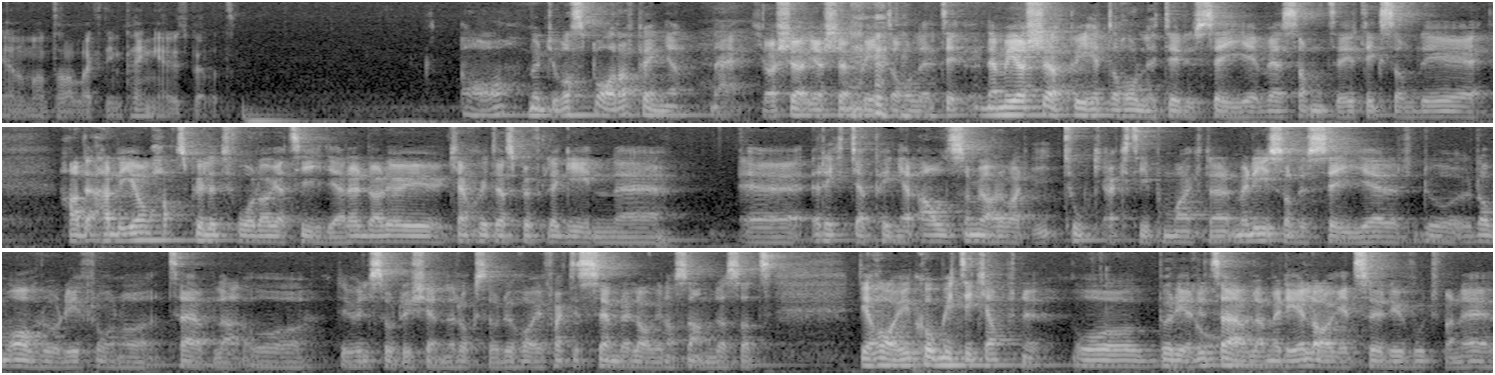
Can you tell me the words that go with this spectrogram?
genom att ha lagt in pengar i spelet. Ja, men du har sparat pengar. Nej, jag, köper, jag köper helt och hållet det. Nej, men jag köper helt och hållet det du säger. Men samtidigt liksom det... Hade, hade jag haft spelet två dagar tidigare, då hade jag ju kanske inte ens behövt lägga in eh, riktiga pengar alls om jag hade varit tokaktiv på marknaden. Men det är som du säger, då, de avråder ifrån att tävla och det är väl så du känner också. Du har ju faktiskt sämre lag än oss andra så att det har ju kommit ikapp nu. Och börjar du tävla med det laget så är det ju fortfarande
